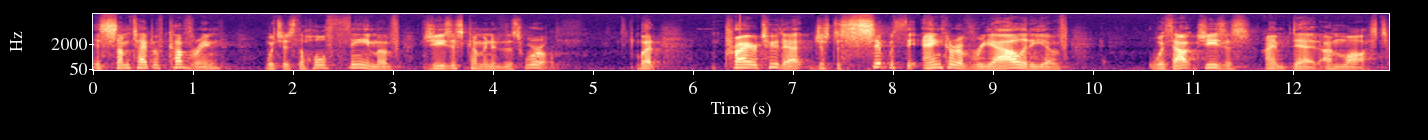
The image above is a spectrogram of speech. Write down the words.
is some type of covering, which is the whole theme of Jesus coming into this world. But prior to that, just to sit with the anchor of reality of without Jesus, I am dead, I'm lost,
